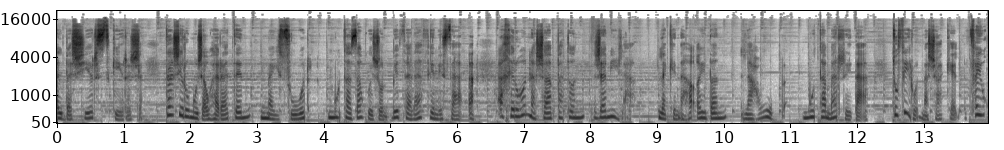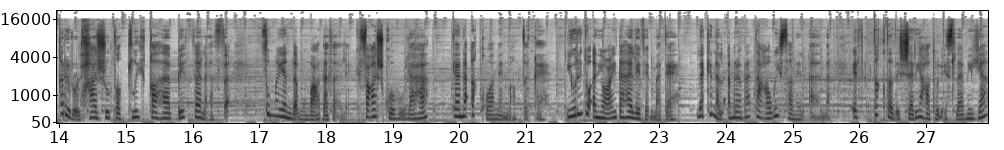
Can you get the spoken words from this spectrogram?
البشير سكيرج. تاجر مجوهرات ميسور متزوج بثلاث نساء. آخرهن شابة جميلة لكنها أيضا لعوب متمردة. تثير المشاكل فيقرر الحاج تطليقها بالثلاث. ثم يندم بعد ذلك فعشقه لها كان أقوى من منطقه. يريد أن يعيدها لذمته لكن الأمر بات عويصا الآن إذ تقتضي الشريعة الإسلامية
